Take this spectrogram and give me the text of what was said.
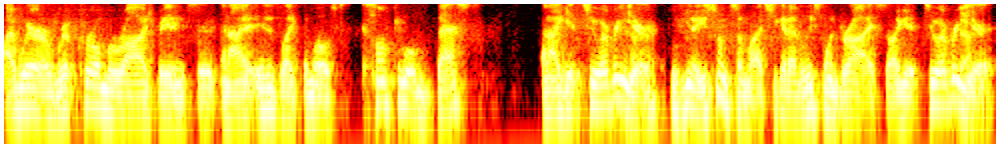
I wear a Rip Curl Mirage bathing suit, and I it is like the most comfortable, best and I get two every year because you know you swim so much, you got to have at least one dry. So I get two every yeah. year,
